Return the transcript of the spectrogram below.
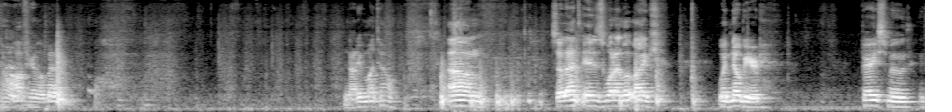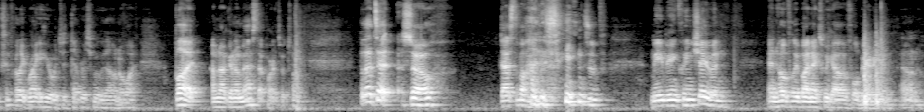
towel off here a little bit. Not even my towel. Um, so that is what I look like with no beard. Very smooth, except for like right here, which is never smooth. I don't know why. But I'm not gonna mask that part, so it's fine. But that's it. So that's the behind the scenes of me being clean shaven, and hopefully by next week I'll have a full beard again. I don't know.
